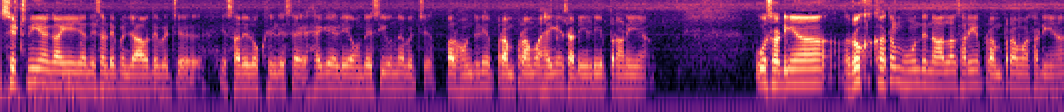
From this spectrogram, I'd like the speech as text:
ਸਿੱਠਣੀਆਂ ਗਾਈਆਂ ਜਾਂਦੀਆਂ ਸਾਡੇ ਪੰਜਾਬ ਦੇ ਵਿੱਚ। ਇਹ ਸਾਰੇ ਰੁੱਖ ਜਿਹੜੇ ਸ- ਹੈਗੇ ਜਿਹੜੇ ਆਉਂਦੇ ਸੀ ਉਹਨਾਂ ਵਿੱਚ। ਪਰ ਹੁਣ ਜਿਹੜੀਆਂ ਪਰੰਪਰਾਵਾਂ ਹੈਗੀਆਂ ਸਾਡੀਆਂ ਜਿਹੜੀਆਂ ਪੁਰਾਣੀਆਂ, ਉਹ ਸਾਡੀਆਂ ਰੁੱਖ ਖਤਮ ਹੋਣ ਦੇ ਨਾਲ ਨਾਲ ਸਾਰੀਆਂ ਪਰੰਪਰਾਵਾਂ ਸਾਡੀਆਂ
